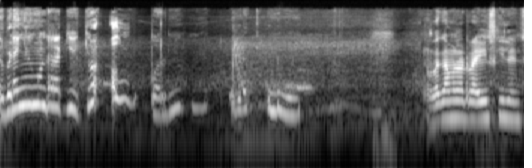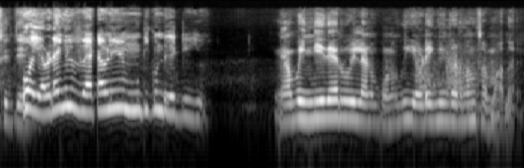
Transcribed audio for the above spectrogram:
എവിടെയെങ്കിലും കൊണ്ടിറക്കി പറഞ്ഞു. എവിടെ കൊണ്ടുപോകും അതൊക്കെ നമ്മളെ ഡ്രൈവിംഗ് സ്കിൽ അനുസരിച്ച്. ഓ എവിടെയെങ്കിലും വേട്ടവളിനെ മൂട്ടിക്കൊണ്ട് കയറ്റിയിരിക്കും ഞാൻ ഇപ്പൊ ഇന്റീരിയർ റൂമിലാണ് പോണത്. എവിടെയെങ്കിലും കിടന്നും സമാധാനം.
